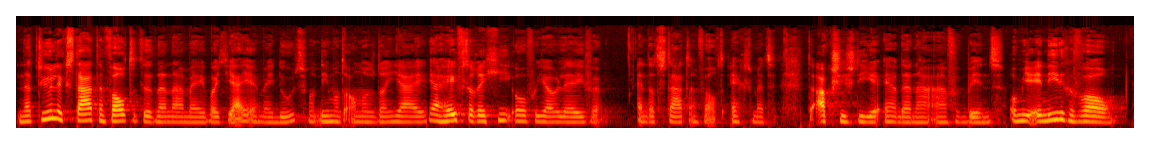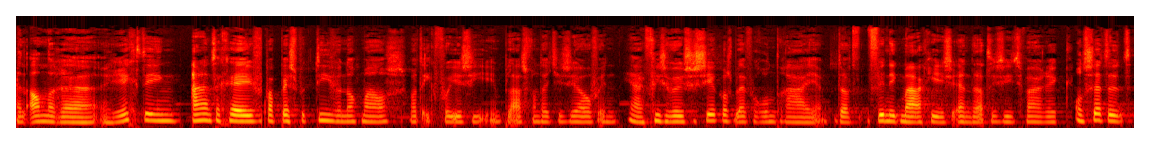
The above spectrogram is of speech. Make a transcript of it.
Natuurlijk staat en valt het er daarna mee wat jij ermee doet, want niemand anders dan jij ja, heeft de regie over jouw leven. En dat staat en valt echt met de acties die je er daarna aan verbindt. Om je in ieder geval een andere richting aan te geven qua perspectieven nogmaals. Wat ik voor je zie in plaats van dat je zelf in ja, visueuze cirkels blijft ronddraaien. Dat vind ik magisch en dat is iets waar ik ontzettend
